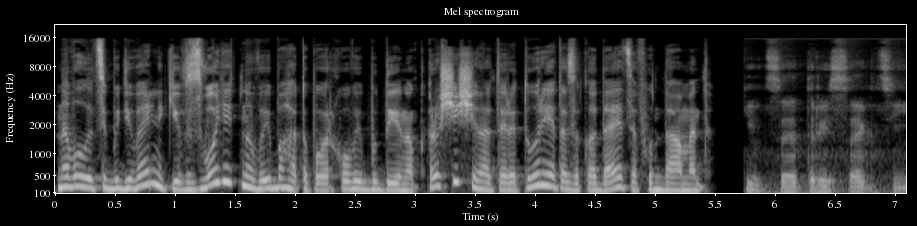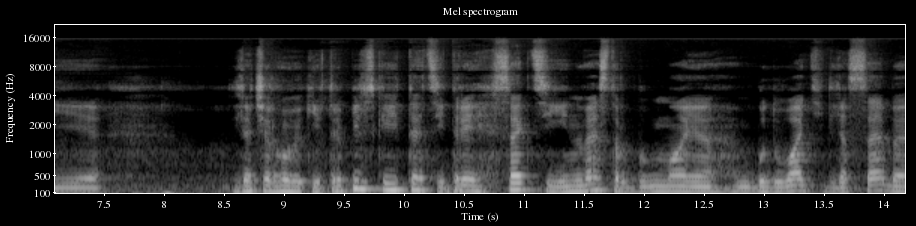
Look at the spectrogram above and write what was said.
На вулиці будівельників зводять новий багатоповерховий будинок, розчищена територія та закладається фундамент. Це три секції для черговиків Трипільської ТЕЦ і три секції інвестор має будувати для себе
